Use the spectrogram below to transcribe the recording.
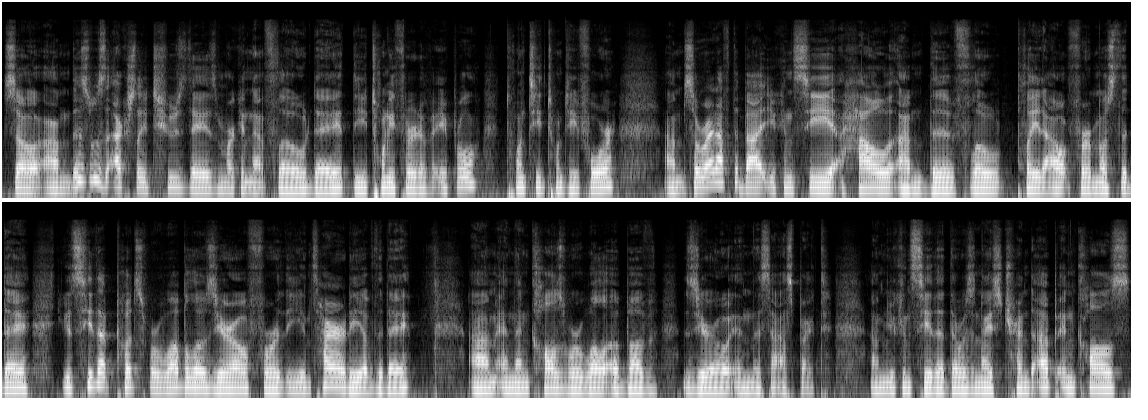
So um, this was actually Tuesday's market net flow day, the 23rd of April, 2024. Um, so right off the bat, you can see how um, the flow played out for most of the day. You can see that puts were well below zero for the entirety of the day. Um, and then calls were well above zero in this aspect. Um, you can see that there was a nice trend up in calls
